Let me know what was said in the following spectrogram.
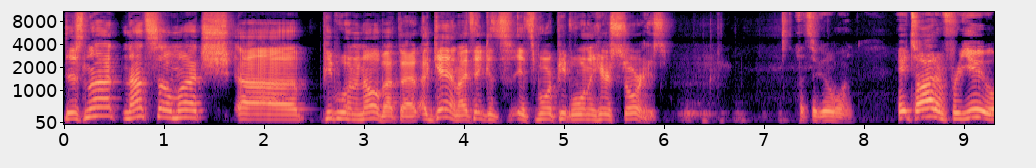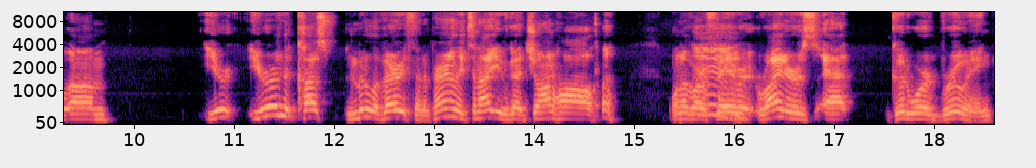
there's not not so much uh, people want to know about that. Again, I think it's it's more people want to hear stories. That's a good one. Hey Todd, and for you, um, you're you're in the cusp, in the middle of everything. Apparently tonight you've got John Hall, one of our mm. favorite writers at Good Word Brewing,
